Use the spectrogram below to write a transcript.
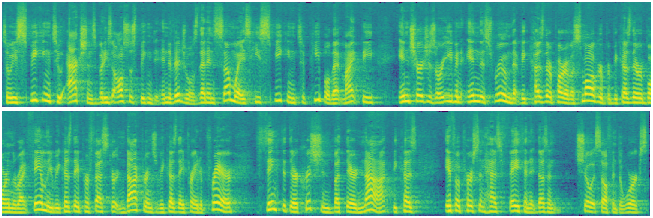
So he's speaking to actions, but he's also speaking to individuals. That in some ways, he's speaking to people that might be in churches or even in this room that because they're part of a small group or because they were born in the right family, or because they profess certain doctrines, or because they prayed a prayer, think that they're Christian, but they're not because if a person has faith and it doesn't show itself into works,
